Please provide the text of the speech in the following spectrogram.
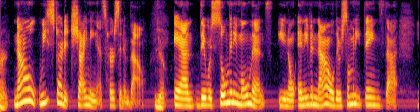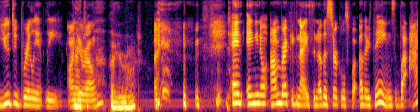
Right. Now we started shining as Herson and Val Yeah. and there were so many moments you know and even now there's so many things that you do brilliantly on Thank your you. own Thank you very much. and and you know i'm recognized in other circles for other things but i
